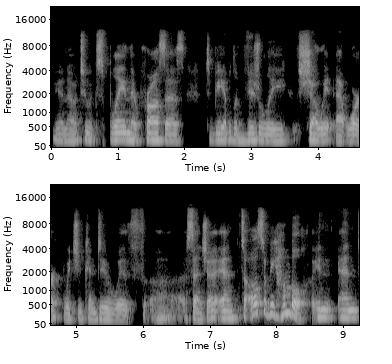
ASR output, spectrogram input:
you know, to explain their process, to be able to visually show it at work, which you can do with uh, Essentia, and to also be humble in and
